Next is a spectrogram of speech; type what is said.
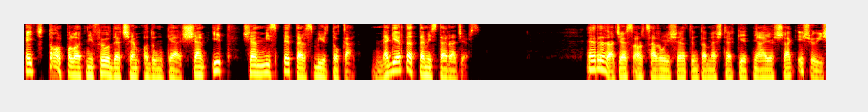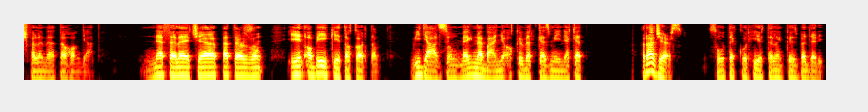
Egy talpalatnyi földet sem adunk el, sem itt, sem Miss Peters birtokán. Megértette, Mr. Rogers? Erre Rogers arcáról is eltűnt a mesterkét nyájasság, és ő is felemelte a hangját. Ne felejts el, Peterson, én a békét akartam. Vigyázzon, meg ne bánja a következményeket. Rogers, szólt ekkor hirtelen közbe Derek.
